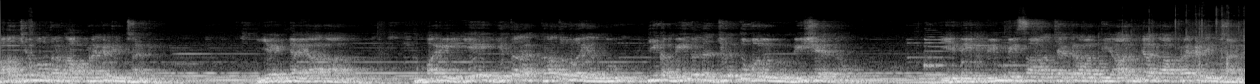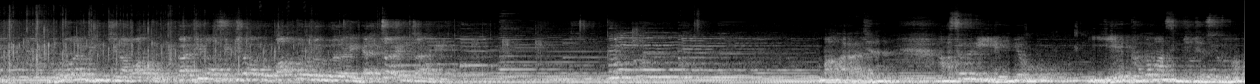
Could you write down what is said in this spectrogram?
రాజ్యమంతటా ప్రకటించండి. యజ్ఞయాగాలు మరి ఏ ఇతర క్రతువుల ఎందు ఇక మీదట జంతువులను నిషేధం. ఇది బింబిసార చక్రవర్తి ఆజ్ఞగా ప్రకటించండి. ఉల్లంఘించిన వారు కఠిన శిక్షలకు పాత్రులగుదరని హెచ్చరించండి. మహారాజా అసలు ఈ యజ్ఞం ఏ ఫలమాశించి చేస్తున్నాం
